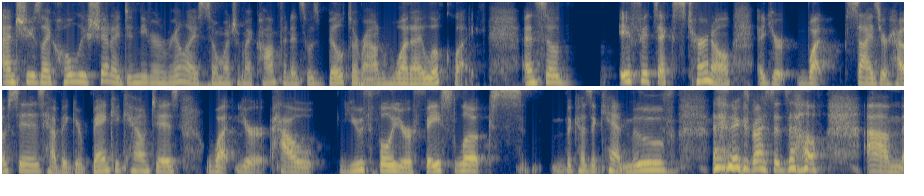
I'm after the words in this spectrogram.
and she's like holy shit i didn't even realize so much of my confidence was built around what i look like. And so if it's external uh, your what size your house is how big your bank account is what your how youthful your face looks because it can't move and express itself um,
